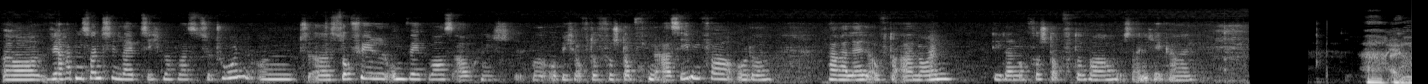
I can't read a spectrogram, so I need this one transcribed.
wir hatten sonst in Leipzig noch was zu tun und äh, so viel Umweg war es auch nicht. Ob ich auf der verstopften A7 fahre oder parallel auf der A9, die dann noch verstopfter war, ist eigentlich egal. Ach, Also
